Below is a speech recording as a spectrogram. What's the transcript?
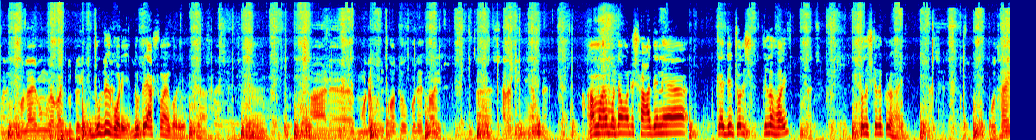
মানে ঝোলা এবং রবার দুটোই? দুটোই করি দুটোই একসঙ্গে করি হ্যাঁ। আচ্ছা আচ্ছা। আর মোটামুটি কত করে হয় সারাদিনে আপনার? আমার মোটামুটি সারাদিনে কেজি চল্লিশ কিলো হয়। চল্লিশ কিলো করে হয়। কোথায়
